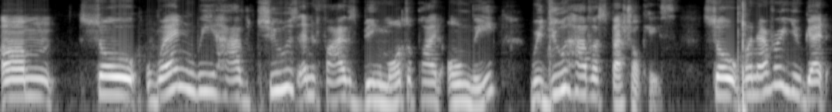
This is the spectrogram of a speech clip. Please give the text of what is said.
Um, so when we have 2's and 5's being multiplied only, we do have a special case. So whenever you get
